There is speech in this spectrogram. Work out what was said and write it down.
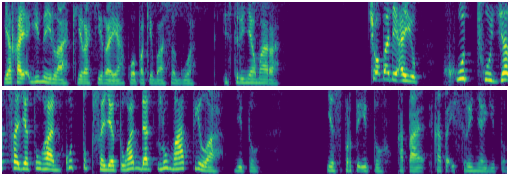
ya kayak gini lah kira-kira ya gua pakai bahasa gua. Istrinya marah. Coba deh Ayub, hujat saja Tuhan, kutuk saja Tuhan dan lu matilah gitu. Ya seperti itu kata kata istrinya gitu.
